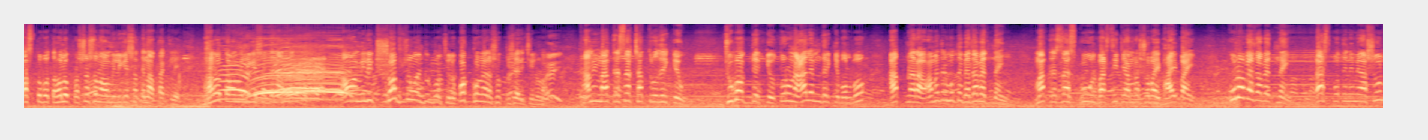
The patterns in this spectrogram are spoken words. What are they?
বাস্তবতা হলো প্রশাসন আওয়ামী লীগের সাথে না থাকলে ভারত আওয়ামী লীগের সাথে না থাকলে আওয়ামী লীগ সবসময় দুর্বল ছিল কখনো এরা শক্তিশালী ছিল না। আমি মাদ্রাসার ছাত্রদেরকেও যুবকদেরকেও তরুণ আলেমদেরকে বলব আপনারা আমাদের মধ্যে ভেদাভেদ নাই। মাদ্রাসা স্কুল ভার্সিটি আমরা সবাই ভাই পাই কোনো ভেদাভেদ নাই। রাজপথে নেমে আসুন,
